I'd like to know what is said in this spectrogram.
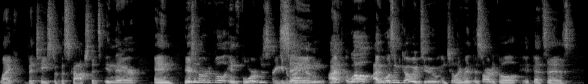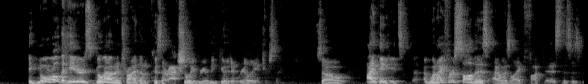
like the taste of the scotch that's in there. And there's an article in Forbes Are you gonna buy saying, "I well, I wasn't going to until I read this article that says." Ignore all the haters, go out and try them because they're actually really good and really interesting. So I think it's when I first saw this, I was like, "Fuck this! This is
